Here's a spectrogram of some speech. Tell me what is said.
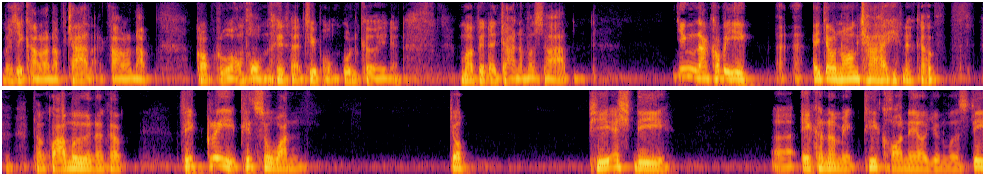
ไม่ใช่ข่าวระดับชาติอะข่าวระดับครอบครัวของผมที่ผมคุ้นเคยเนี่ย มาเป็นอาจารย์ธรรมศาสตร์ ยิ่งหนักเข้าไปอีกไอ้เจ้าน้องชายนะครับ ทางขวามือนะครับ ฟิกรีพิศวรรณจบ PhD เอ่อ Economic ที่ Cornell University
